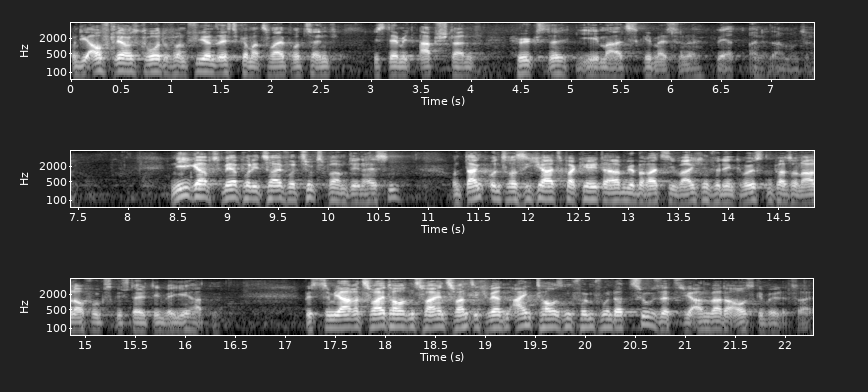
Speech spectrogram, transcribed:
und die Aufklärungsquote von 64,2% ist der mit Abstand höchste jemals gemessene Wert. Meine Damen und Herren. Nie gab es mehr Polizeivollzugsbeamte in Hessen. Und dank unserer Sicherheitspakete haben wir bereits die Weichen für den größten Personalaufwuchs gestellt, den wir je hatten. Bis zum Jahre 2022 werden 1.500 zusätzliche Anwärter ausgebildet sein.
